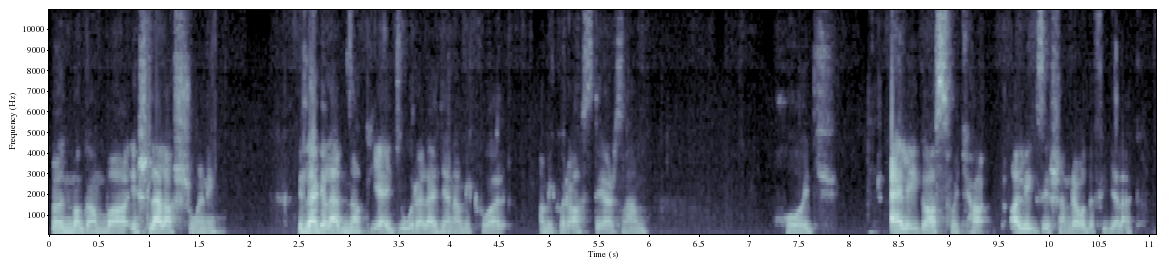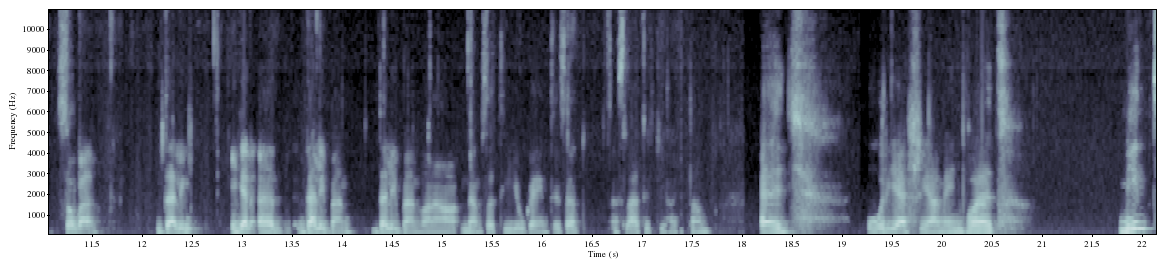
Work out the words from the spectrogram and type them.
önmagamba, és lelassulni. Hogy legalább napi egy óra legyen, amikor, amikor azt érzem, hogy elég az, hogyha a légzésemre odafigyelek. Szóval Delhi. Igen, Deliben Deliben van a Nemzeti Joga Intézet, ezt lehet, hogy kihagytam. Egy óriási élmény volt. Mint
